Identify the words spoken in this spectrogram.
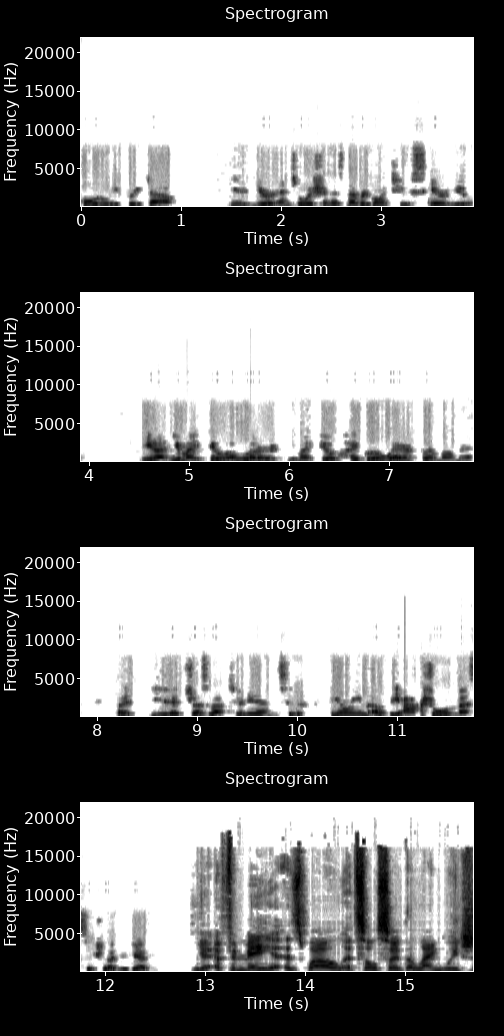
totally freaked out? your intuition is never going to scare you. You know, you might feel alert, you might feel hyper aware for a moment, but it's just about tuning into the feeling of the actual message that you're getting. Yeah, for me as well, it's also the language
